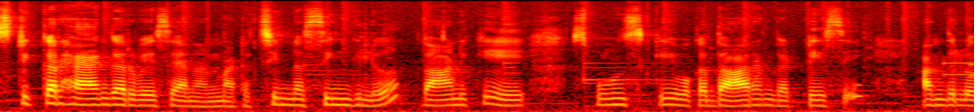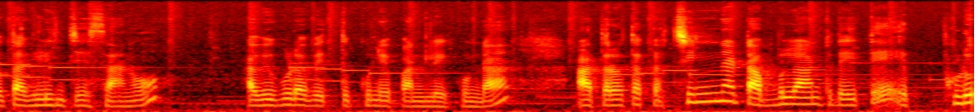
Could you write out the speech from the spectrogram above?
స్టిక్కర్ హ్యాంగర్ వేసాను అనమాట చిన్న సింగిల్. దానికి స్పూన్స్కి ఒక దారం కట్టేసి అందులో తగిలించేసాను. అవి కూడా వెతుక్కునే పని లేకుండా ఆ తర్వాత ఒక చిన్న టబ్బు లాంటిదైతే ఎప్పుడూ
